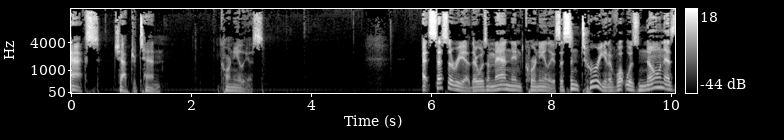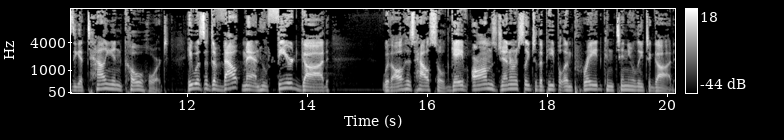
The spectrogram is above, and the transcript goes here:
Acts chapter 10 Cornelius. At Caesarea, there was a man named Cornelius, a centurion of what was known as the Italian cohort. He was a devout man who feared God with all his household, gave alms generously to the people, and prayed continually to God.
